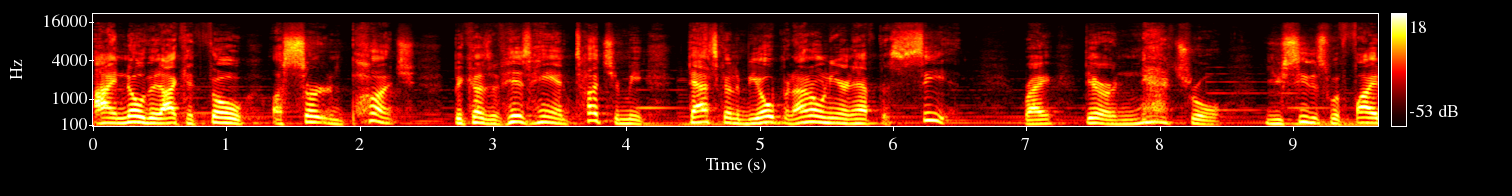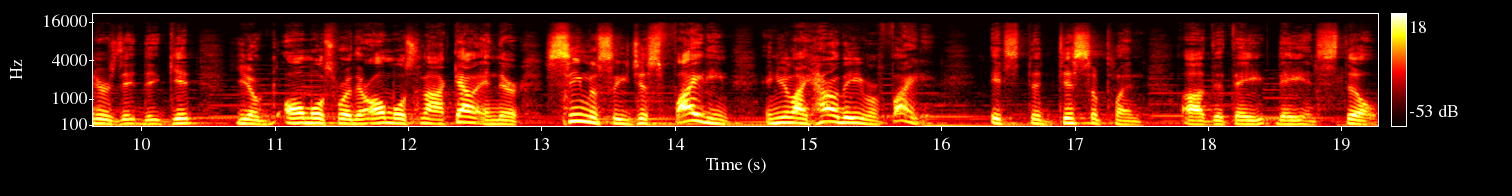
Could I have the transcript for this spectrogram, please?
I know that I could throw a certain punch because of his hand touching me, that's going to be open. I don't even have to see it, right? There are natural. You see this with fighters that, that get, you know, almost where they're almost knocked out and they're seamlessly just fighting, and you're like, how are they even fighting? It's the discipline uh, that they they instill.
